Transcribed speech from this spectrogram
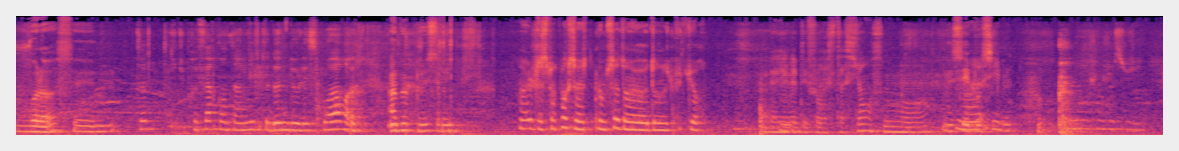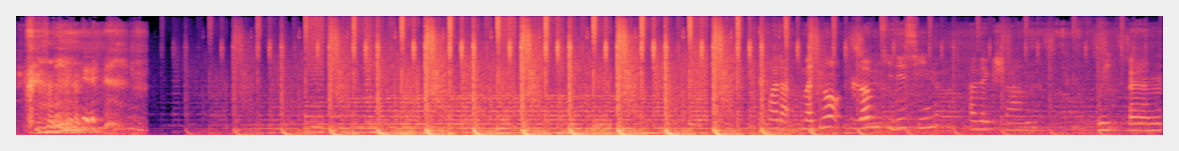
Voilà, c'est Toi, tu préfères quand un livre te donne de l'espoir? Un peu plus, oui. Ouais, J'espère pas que ça va être comme ça dans, dans notre futur. Ben, Il y a la déforestation en ce moment. hein. Mais c'est Ouais. possible. Non, on change de sujet. Voilà, maintenant l'homme qui dessine avec Charles. Oui, euh,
